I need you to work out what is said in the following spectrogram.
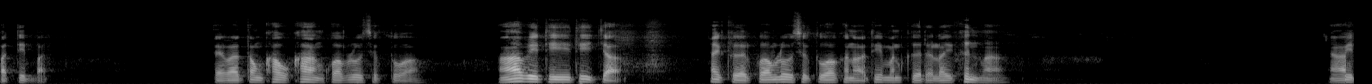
ปฏิบัติ แต่ว่าต้องเข้าข้างความรู้สึกตัว หาวิธีที่จะให้เกิดความรู้สึกตัวขณะที่มันเกิดอะไรขึ้นมา หาวิ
